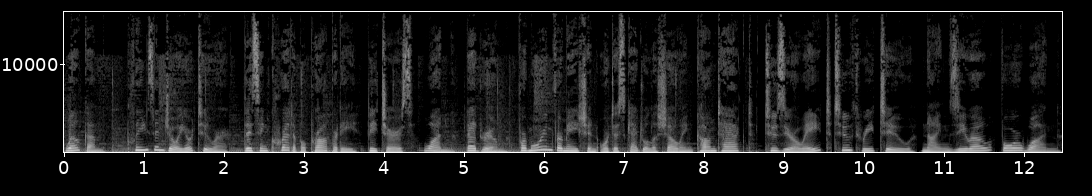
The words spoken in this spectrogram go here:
Welcome. Please enjoy your tour. This incredible property features one bedroom. For more information or to schedule a showing, contact 208 232 9041.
